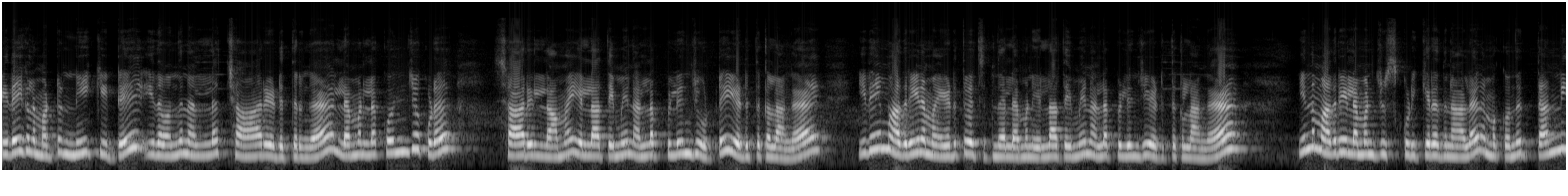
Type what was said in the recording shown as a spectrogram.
விதைகளை மட்டும் நீக்கிட்டு இதை வந்து நல்லா சாறு எடுத்துருங்க. லெமனில் கொஞ்சம் கூட சாறு இல்லாமல் எல்லாத்தையுமே நல்லா பிழிஞ்சு விட்டு எடுத்துக்கலாங்க. இதே மாதிரி நம்ம எடுத்து வச்சுருந்த லெமன் எல்லாத்தையுமே நல்லா பிழிஞ்சு எடுத்துக்கலாங்க. இந்த மாதிரி லெமன் ஜூஸ் குடிக்கிறதுனால நமக்கு வந்து தண்ணி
